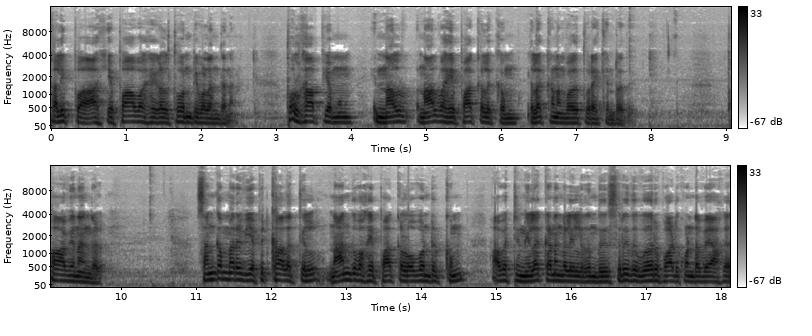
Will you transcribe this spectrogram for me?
கலிப்பா ஆகிய பாவகைகள் தோன்றி வளர்ந்தன. தொல்காப்பியமும் இந்நால் நால்வகை பாக்களுக்கும் இலக்கணம் வகுத்துரைக்கின்றது. பாவினங்கள். சங்கம் மருவிய பிற்காலத்தில் நான்கு வகை பாக்கள் ஒவ்வொன்றிற்கும் அவற்றின் இலக்கணங்களிலிருந்து சிறிது வேறுபாடு கொண்டவையாக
